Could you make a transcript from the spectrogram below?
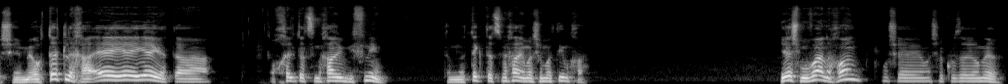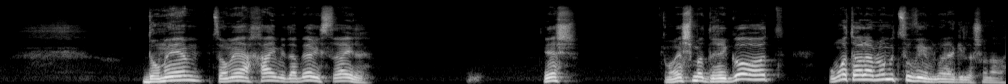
שמאותת לך, היי היי היי, אתה אוכל את עצמך מבפנים, אתה מנתק את עצמך ממה שמתאים לך. יש מובן, נכון? כמו שמה שהכוזרי אומר. דומם, צומח, חי, מדבר ישראל. יש. כלומר, יש מדרגות, אומות העולם לא מצווים לא להגיד לשון הרע.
